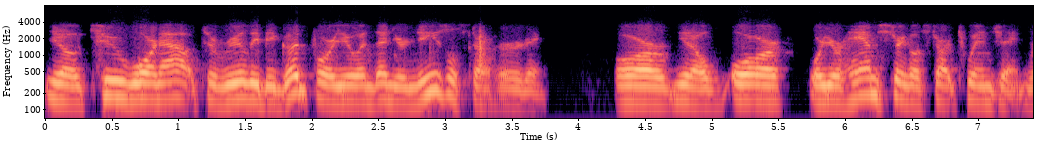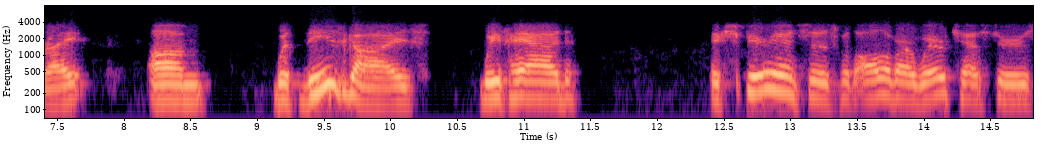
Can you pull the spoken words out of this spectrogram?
you know too worn out to really be good for you, and then your knees will start hurting, or you know, or or your hamstring will start twinging, right? Um, with these guys, we've had experiences with all of our wear testers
